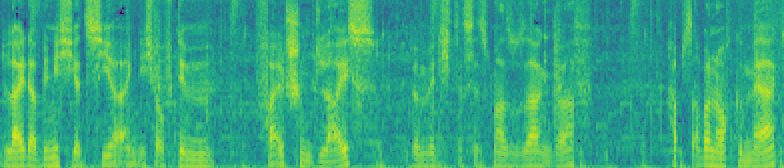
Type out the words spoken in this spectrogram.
Leider bin ich jetzt hier eigentlich auf dem falschen Gleis, wenn ich das jetzt mal so sagen darf. Hab's aber noch gemerkt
